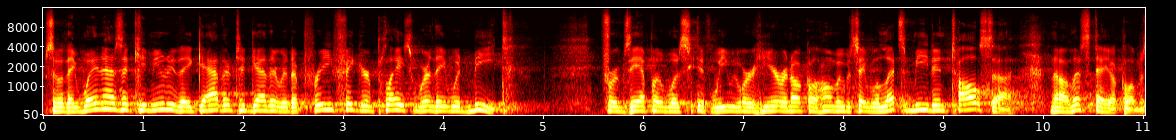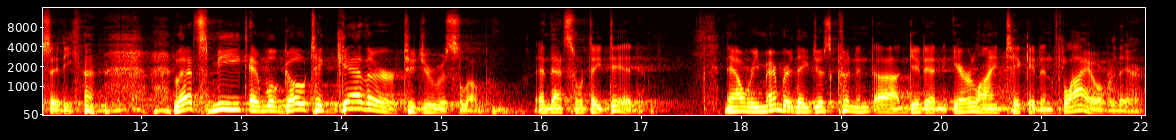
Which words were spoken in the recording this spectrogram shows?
So they went as a community, they gathered together at a prefigured place where they would meet. For example, was if we were here in Oklahoma, we would say, well, let's meet in Tulsa. No, let's stay Oklahoma City. let's meet and we'll go together to Jerusalem. And that's what they did. Now, remember, they just couldn't uh, get an airline ticket and fly over there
